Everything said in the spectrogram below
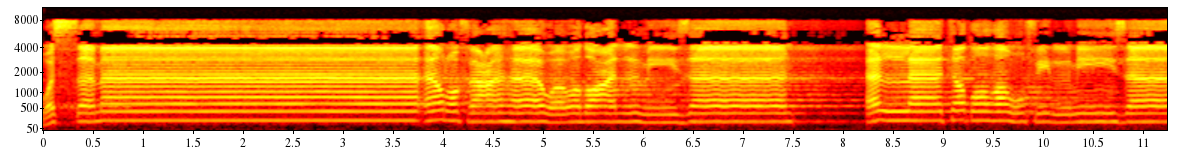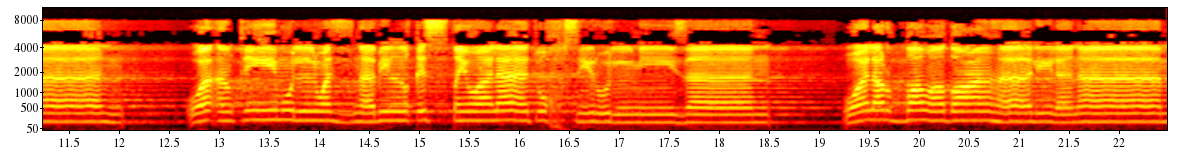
والسماء رفعها ووضع الميزان ألا تطغوا في الميزان وأقيموا الوزن بالقسط ولا تخسروا الميزان والأرض وضعها للنام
